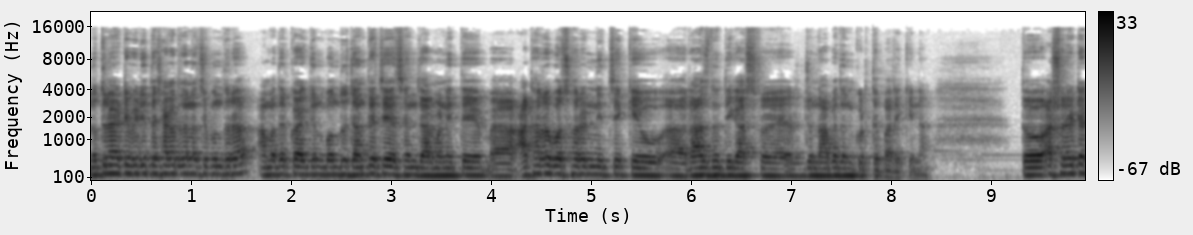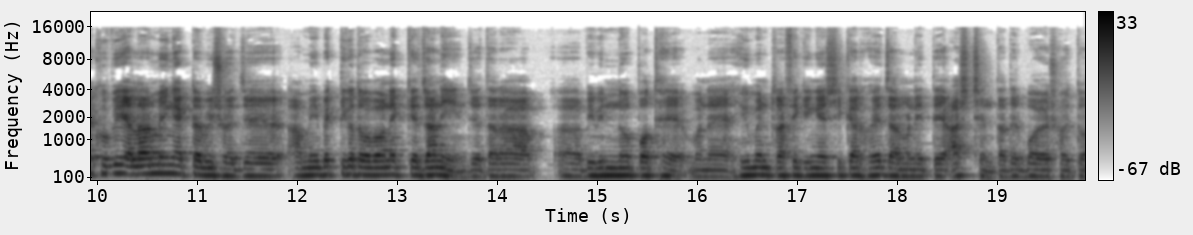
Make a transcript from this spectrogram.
নতুন একটি ভিডিওতে স্বাগত জানাচ্ছি বন্ধুরা। আমাদের কয়েকজন বন্ধু জানতে চেয়েছেন জার্মানিতে আঠারো বছরের নিচে কেউ রাজনৈতিক আশ্রয়ের জন্য আবেদন করতে পারে কিনা। তো আসলে এটা খুবই অ্যালার্মিং একটা বিষয় যে আমি ব্যক্তিগতভাবে অনেককে জানি যে তারা বিভিন্ন পথে মানে হিউম্যান ট্রাফিকিংয়ের শিকার হয়ে জার্মানিতে আসছেন। তাদের বয়স হয়তো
